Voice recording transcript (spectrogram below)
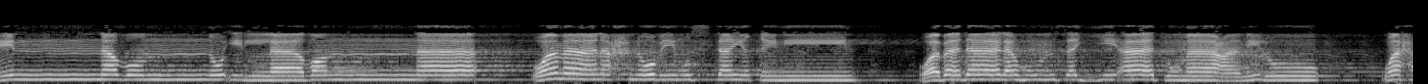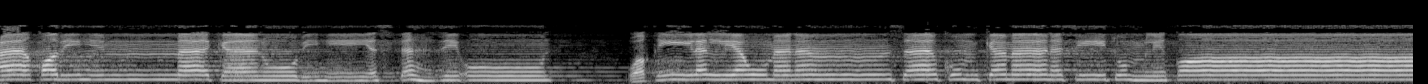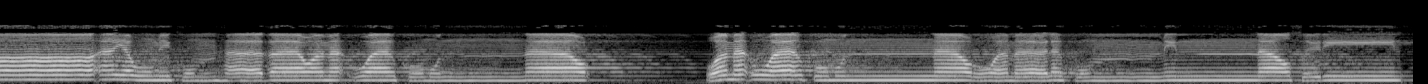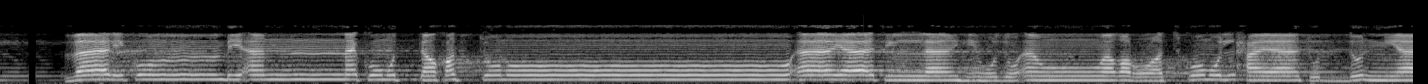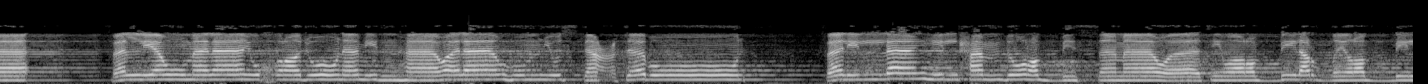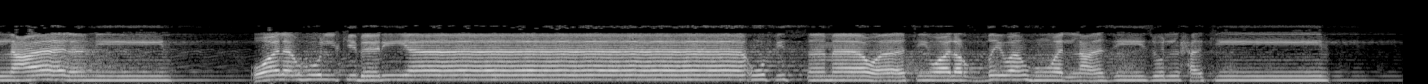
إن نظن إلا ظنا وما نحن بمستيقنين وبدا لهم سيئات ما عملوا وحاق بهم ما كانوا به يستهزئون وقيل اليوم ننساكم كما نسيتم لقاء يومكم هذا ومأواكم النار ومأواكم النار وما لكم من ناصرين ذلكم بأنكم اتخذتم آيات الله هزؤا وغرتكم الحياة الدنيا فاليوم لا يخرجون منها ولا هم يستعتبون فلله الحمد رب السماوات ورب الأرض رب العالمين وله الكبرياء في السماوات والأرض وهو العزيز الحكيم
